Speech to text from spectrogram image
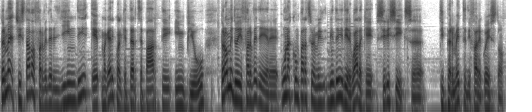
Per me ci stava a far vedere gli indie e magari qualche terze parti in più, però mi dovevi far vedere una comparazione, mi, mi devi dire guarda che Series X eh, ti permette di fare questo.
